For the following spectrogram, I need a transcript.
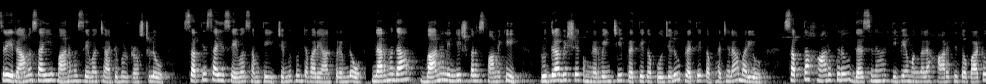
శ్రీ రామసాయి మానవ సేవ చారిటబుల్ ట్రస్టులో సత్యసాయి సేవా సమితి చెమ్మికుంట వారి ఆధ్వర్యంలో నర్మదా బాణలింగేశ్వర స్వామికి రుద్రాభిషేకం నిర్వహించి ప్రత్యేక పూజలు ప్రత్యేక భజన మరియు సప్తహారతులు దర్శన దివ్యమంగళ హారతితో పాటు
